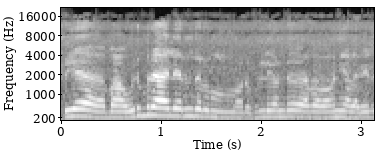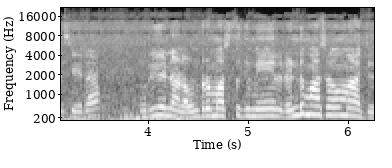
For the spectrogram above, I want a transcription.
பிரிய உரும்புறாயிலேருந்து ஒரு பிள்ளை வந்து அவள் வவுனியால் வேலை செய்கிறா நிறைய நாள் ஒன்றரை மாதத்துக்கு மேல் ரெண்டு மாதமும் ஆச்சு.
